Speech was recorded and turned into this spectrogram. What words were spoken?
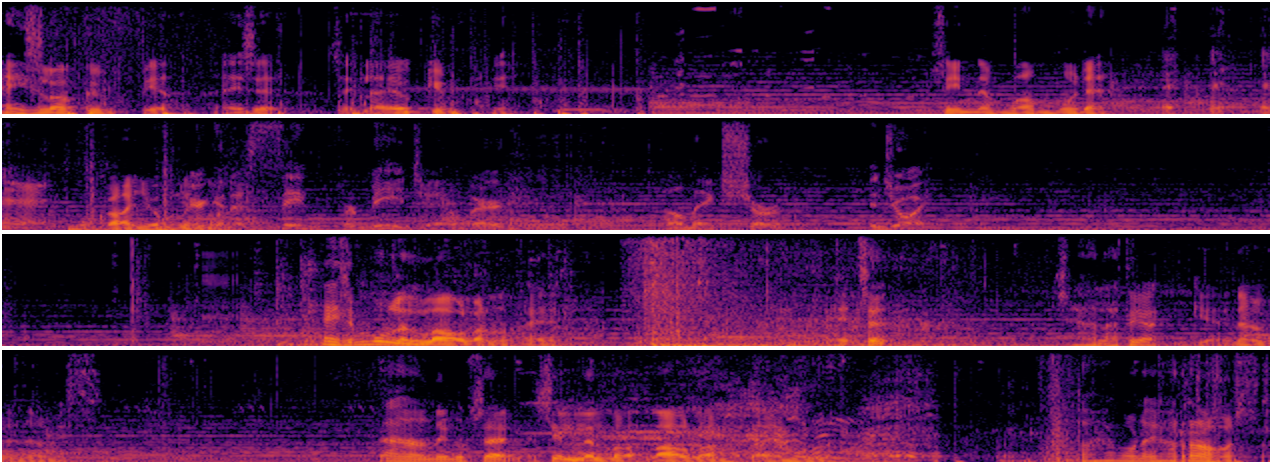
Ei sillä ole kymppiä. Ei se... Sillä ei oo kymppiä. Sinne vaan muiden mukaan juhlimaan. Ei se mulle laulanut, hei. Et se... Sehän lähti äkkiä, ei näy enää missään. Tämähän on niinku se, sille laulaa, mutta ei mulle. On hevonen ihan rauhassa.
